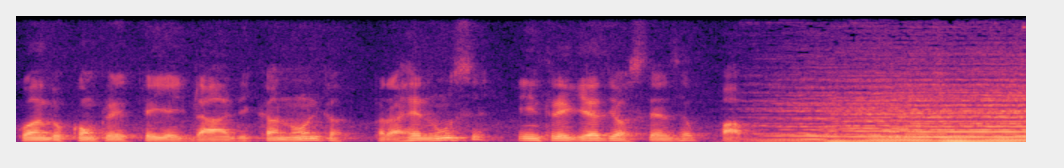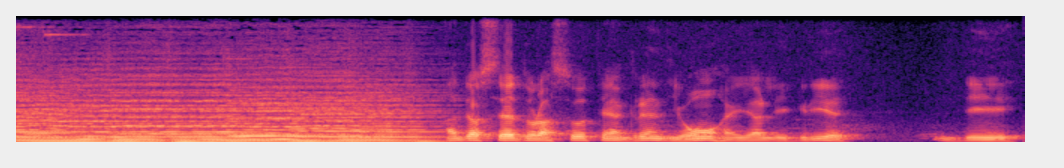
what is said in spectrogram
quando completei a idade canônica para a renúncia e entreguei a diocese ao Papa. A Diocese do Uraçu tem a grande honra e alegria de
